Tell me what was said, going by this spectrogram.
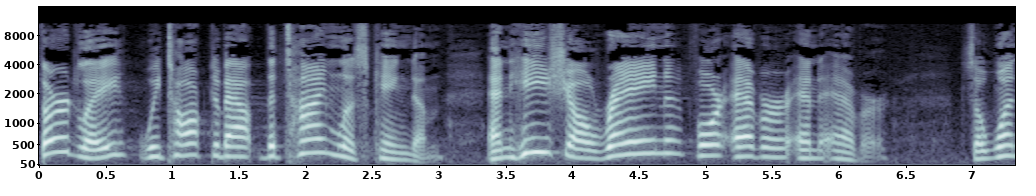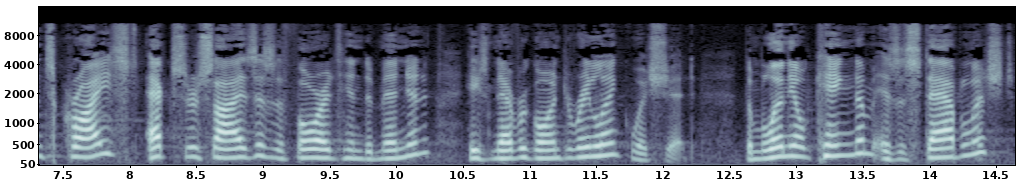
Thirdly, we talked about the timeless kingdom, and he shall reign forever and ever. So, once Christ exercises authority and dominion, he's never going to relinquish it. The millennial kingdom is established.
